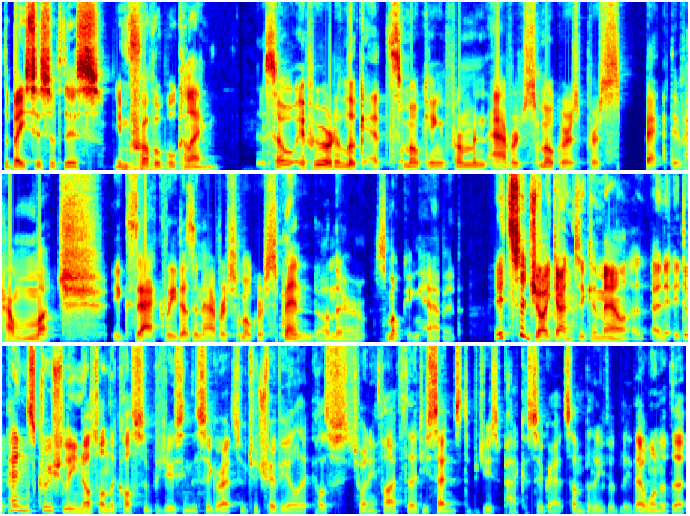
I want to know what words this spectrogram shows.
the basis of this improbable claim. So, if we were to look at smoking from an average smoker's perspective, how much exactly does an average smoker spend on their smoking habit? It's a gigantic amount, and it depends crucially not on the cost of producing the cigarettes, which are trivial. It costs 25, 30 cents to produce a pack of cigarettes, unbelievably. They're one of the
